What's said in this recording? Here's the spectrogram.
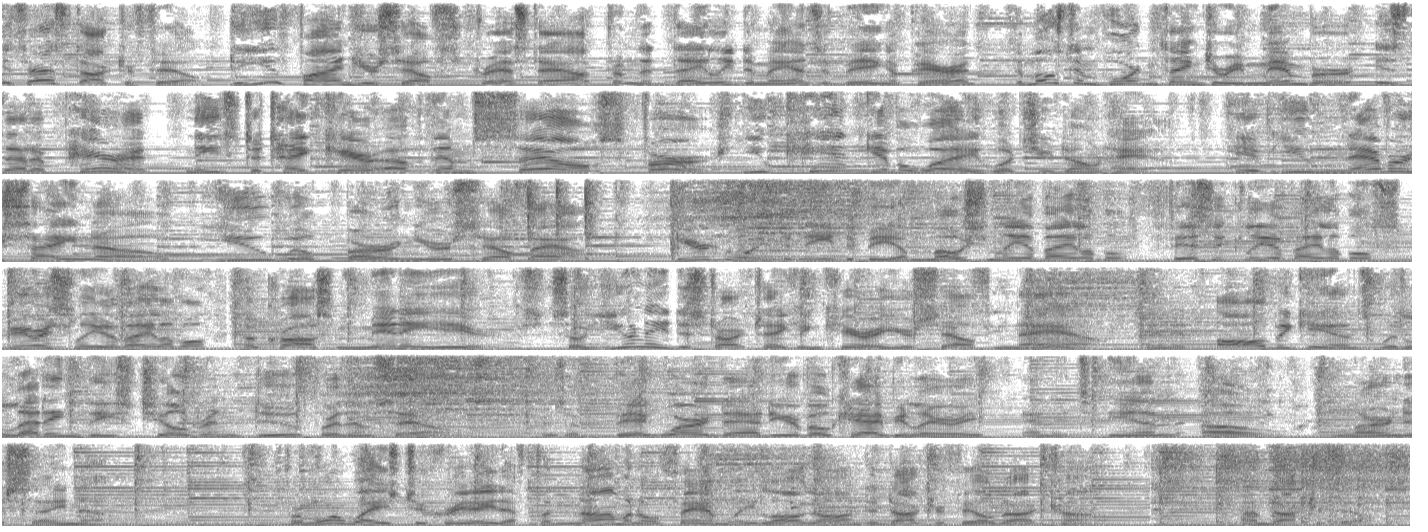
It's Ask Dr. Phil. Do you find yourself stressed out from the daily demands of being a parent? The most important thing to remember is that a parent needs to take care of themselves first. You can't give away what you don't have. If you never say no, you will burn yourself out. You're going to need to be emotionally available, physically available, spiritually available across many years. So you need to start taking care of yourself now. And it all begins with letting these children do for themselves. There's a big word to add to your vocabulary, and it's N-O. Learn to say no. For more ways to create a phenomenal family, log on to drphil.com. I'm Dr. Phil.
